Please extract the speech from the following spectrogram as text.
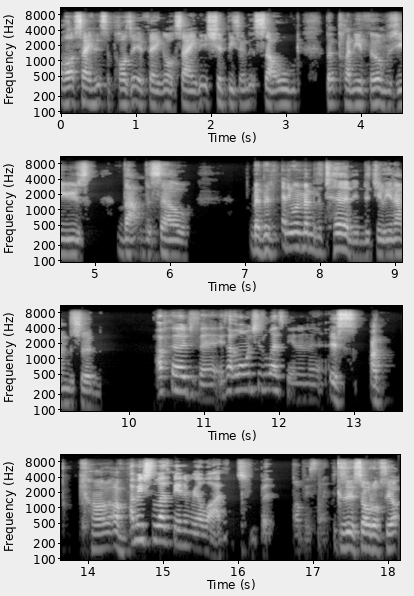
I'm not saying it's a positive thing or saying it should be something that's sold, but plenty of films use that to sell. Remember anyone remember the Turning Gillian Anderson? I've heard of it. Is that the one where she's a lesbian in it? It's I can't I've, I mean, she's a lesbian in real life, but obviously. because it was sold obviously uh,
